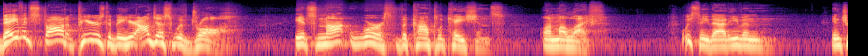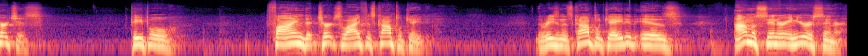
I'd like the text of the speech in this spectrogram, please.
David's thought appears to be here I'll just withdraw. It's not worth the complications on my life. We see that even in churches. People find that church life is complicated. The reason it's complicated is I'm a sinner and you're a sinner.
